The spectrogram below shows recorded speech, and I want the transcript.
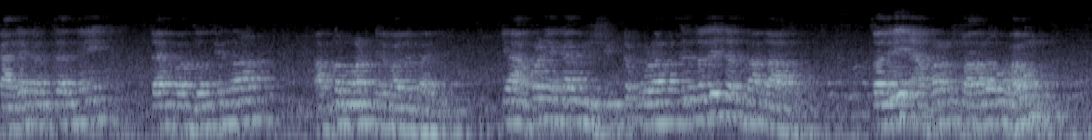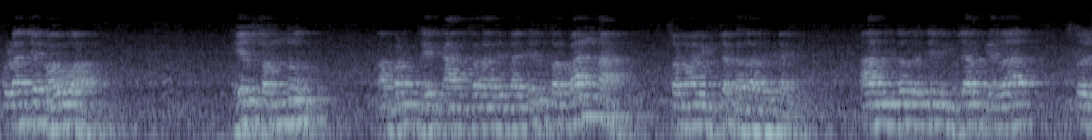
कार्यकर्त्यांनी त्या पद्धतीनं आपलं मन ठेवायला पाहिजे. की आपण एका विशिष्ट कुळामध्ये जरी जन्माला आलो तरी आपण सार्वभौम कुळाचे भाऊ आहोत हे समजून आपण हे काम करायला पाहिजे. सर्वांना समाविष्ट करायला पाहिजे. आज इथं कधी विचार केला तर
